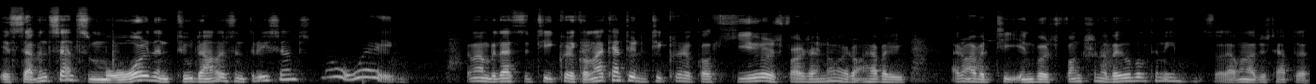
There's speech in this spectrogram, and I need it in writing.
Is 7 cents more than $2.03? No way. Remember, that's the T critical. And I can't do the T critical here, as far as I know. I don't have a, I don't have a T inverse function available to me. So that one I'll just have to,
